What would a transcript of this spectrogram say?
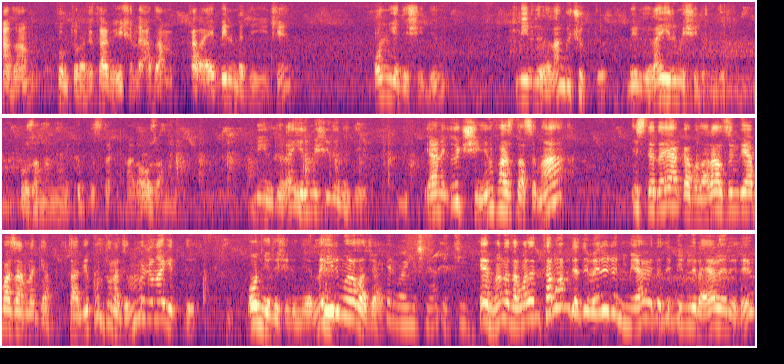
Adam kunturacı tabii şimdi adam parayı bilmediği için 17 şilin 1 liradan küçüktür. 1 lira 20 şilindi. O zaman yani Kıbrıs'taki para o zaman. 1 lira 20 şilin idi. Yani 3 şilin fazlasına istediği ayakkabılar alsın diye pazarlık yaptı. Tabii kunturacının hoşuna gitti. 17 şilin yerine 20 alacak. Hemen adama dedi tamam dedi veririm ya dedi 1 liraya veririm.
